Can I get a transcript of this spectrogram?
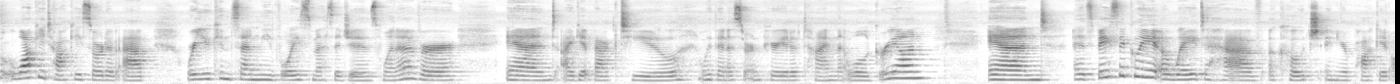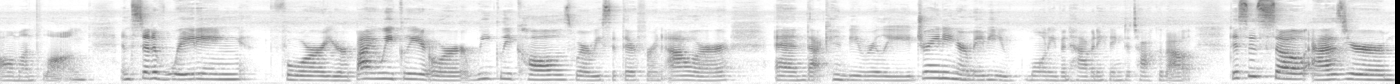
walkie-talkie sort of app where you can send me voice messages whenever and i get back to you within a certain period of time that we'll agree on and it's basically a way to have a coach in your pocket all month long. Instead of waiting for your bi weekly or weekly calls where we sit there for an hour and that can be really draining, or maybe you won't even have anything to talk about. This is so as you're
